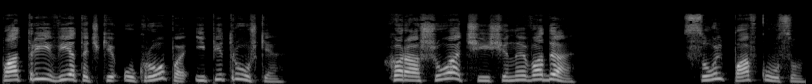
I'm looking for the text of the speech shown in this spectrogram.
По три веточки укропа и петрушки. Хорошо очищенная вода. Соль по вкусу.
